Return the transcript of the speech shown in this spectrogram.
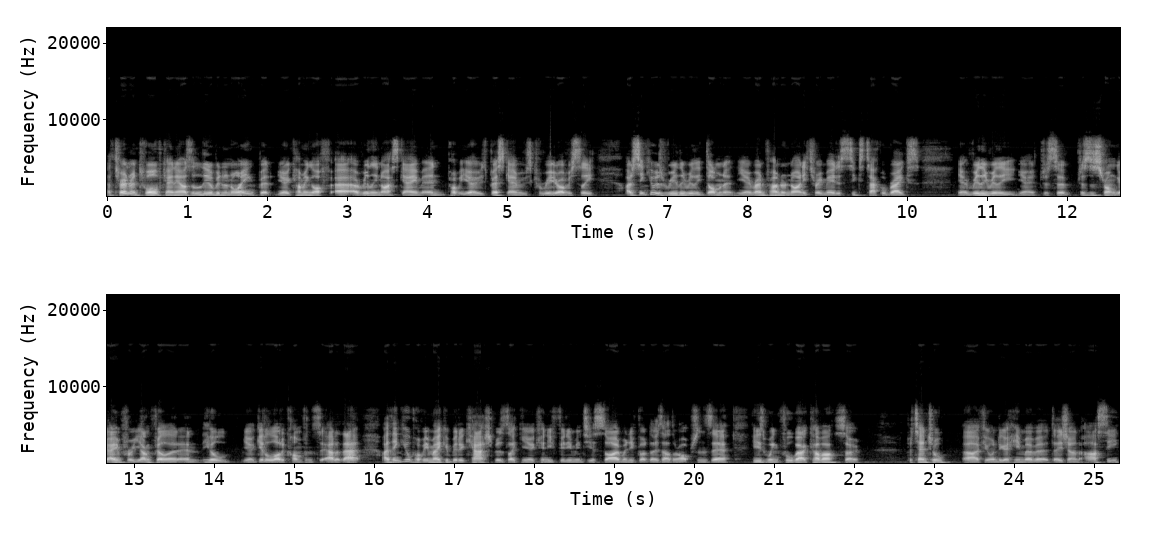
A 312k now is a little bit annoying, but you know, coming off a, a really nice game and probably you know, his best game of his career, obviously. I just think he was really, really dominant. You know, ran for 193 meters, six tackle breaks. You know, really, really, you know, just a just a strong game for a young fella, and he'll you know get a lot of confidence out of that. I think he'll probably make a bit of cash, but it's like you know, can you fit him into your side when you've got those other options there? He's wing fullback cover, so potential uh, if you want to go him over Dejan Arce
